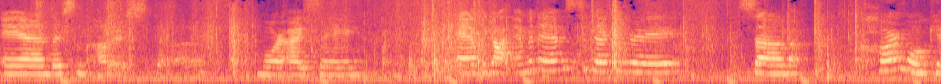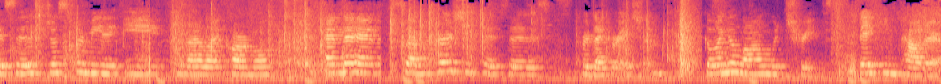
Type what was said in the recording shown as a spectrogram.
And there's some other stuff. More icing. And we got M&Ms to decorate, some caramel kisses just for me to eat because I like caramel, and then some Hershey kisses for decoration. Going along with treats, baking powder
